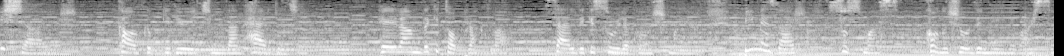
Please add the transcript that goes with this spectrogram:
Bir şair kalkıp gidiyor içimden her gece. Heyelandaki toprakla seldeki suyla konuşmaya. Bir mezar susmaz, konuşur dinleyeni varsa.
